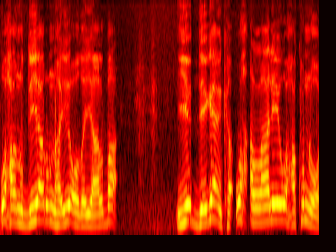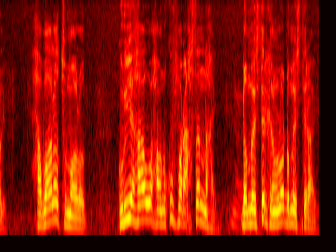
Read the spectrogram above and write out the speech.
waxaannu diyaar u nahay iyo odayaalba iyo deegaanka wax allaaliya waxa ku nooli xabaalo tumaalood. Guryahaa waxaannu ku faraxsannahay dhammaystirkan loo dhammaystiraayo.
